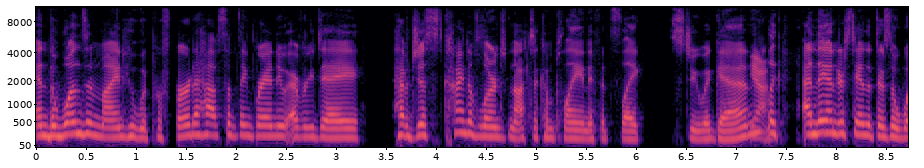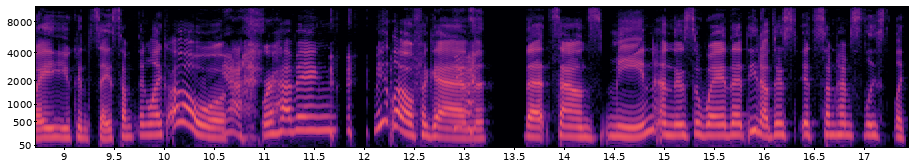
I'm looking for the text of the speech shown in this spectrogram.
and the ones in mind who would prefer to have something brand new every day have just kind of learned not to complain if it's like stew again. Yeah. Like, and they understand that there's a way you can say something like, "Oh, Yeah. we're having meatloaf again." That sounds mean. And there's a way that you know, there's it's sometimes at least like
